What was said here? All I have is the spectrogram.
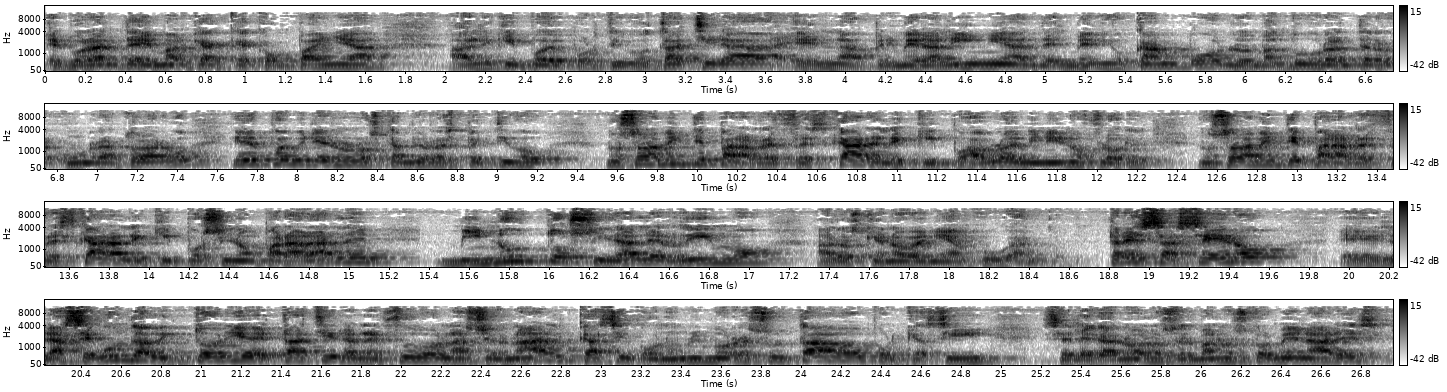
el volante de marca que acompaña al equipo deportivo Táchira en la primera línea del mediocampo, los mantuvo durante un rato largo y después vinieron los cambios respectivos, no solamente para refrescar el equipo, hablo de Minino Flores, no solamente para refrescar al equipo, sino para darle minutos y darle ritmo a los que no venían jugando. 3 a 0 eh, la segunda victoria de Táchira en el fútbol nacional, casi con un mismo resultado, porque así se le ganó a los hermanos Colmenares.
